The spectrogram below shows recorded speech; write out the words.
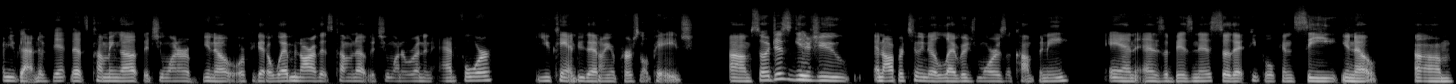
and you've got an event that's coming up that you want to, you know, or if you got a webinar that's coming up that you want to run an ad for, you can't do that on your personal page. Um, so it just gives you an opportunity to leverage more as a company and as a business so that people can see, you know, um,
